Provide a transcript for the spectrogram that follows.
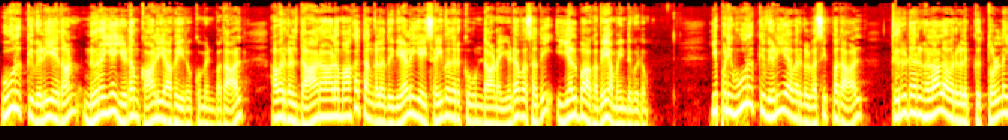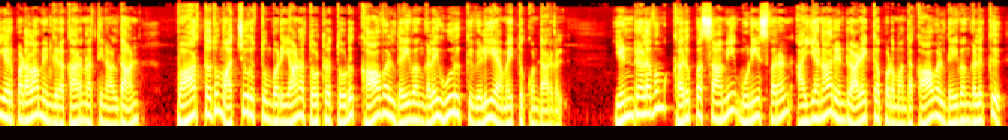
ஊருக்கு வெளியேதான் நிறைய இடம் காலியாக இருக்கும் என்பதால் அவர்கள் தாராளமாக தங்களது வேலையை செய்வதற்கு உண்டான இடவசதி இயல்பாகவே அமைந்துவிடும். இப்படி ஊருக்கு வெளியே அவர்கள் வசிப்பதால் திருடர்களால் அவர்களுக்கு தொல்லை ஏற்படலாம் என்கிற காரணத்தினால்தான் பார்த்ததும் அச்சுறுத்தும்படியான தோற்றத்தோடு காவல் தெய்வங்களை ஊருக்கு வெளியே அமைத்து கொண்டார்கள். இன்றளவும் கருப்பசாமி முனீஸ்வரன் ஐயனார் என்று அழைக்கப்படும் அந்த காவல் தெய்வங்களுக்கு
